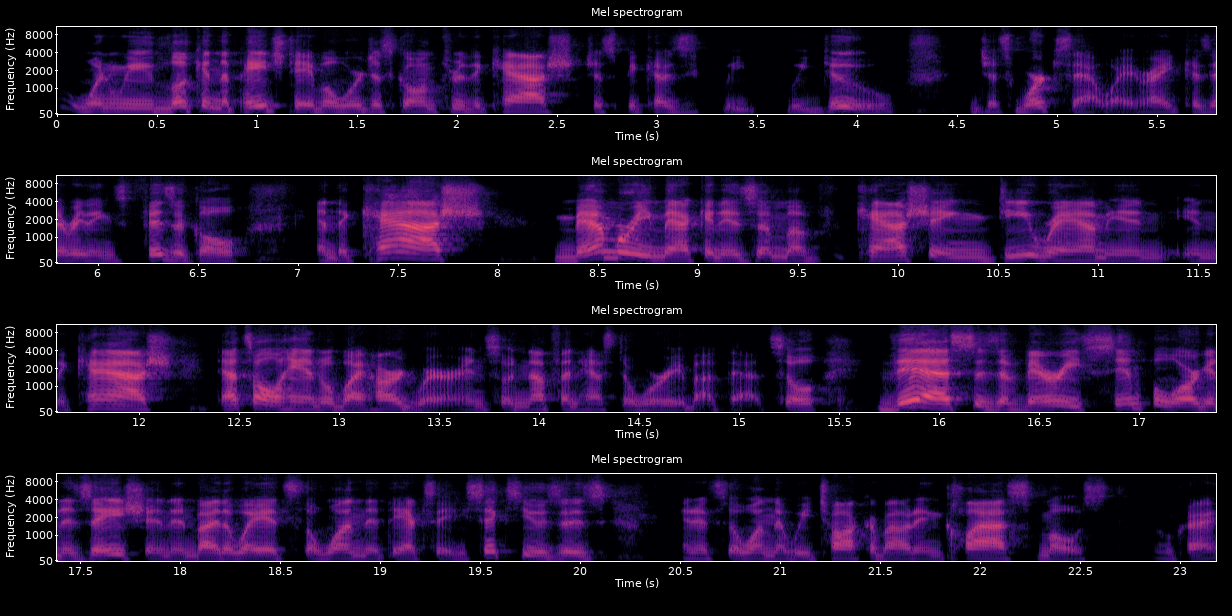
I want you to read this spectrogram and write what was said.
when we look in the page table, we're just going through the cache just because we, we do. It just works that way, right? Because everything's physical. And the cache memory mechanism of caching DRAM in, in the cache, that's all handled by hardware. And so nothing has to worry about that. So this is a very simple organization. And by the way, it's the one that the x86 uses, and it's the one that we talk about in class most, okay?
